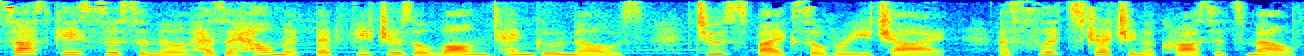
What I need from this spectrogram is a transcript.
Sasuke Susanoo has a helmet that features a long tengu nose, two spikes over each eye, a slit stretching across its mouth,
